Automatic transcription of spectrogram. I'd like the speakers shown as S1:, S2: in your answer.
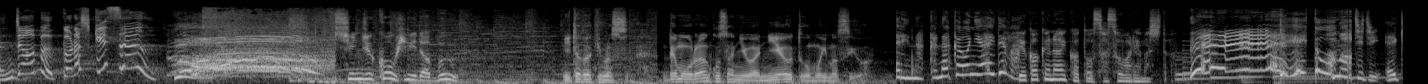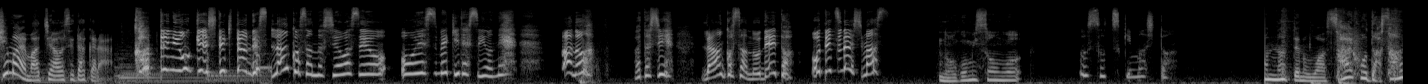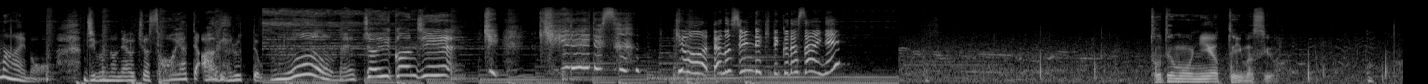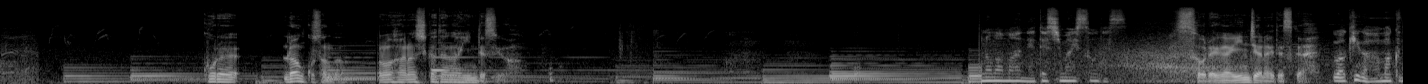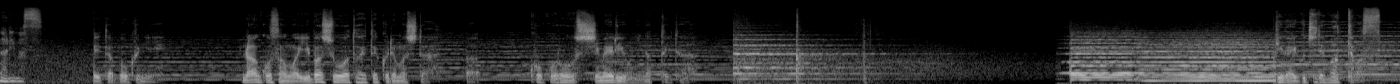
S1: 天井ぶっ殺しキ
S2: ッス真珠コーヒーだブ
S3: ー。いただきます。でも蘭子さんには似合うと思いますよ。
S1: なかなかお似合いでは？
S2: 出かけないかと誘われました。え
S1: えー、デートは？
S4: 一時駅前待ち合わせだから。
S1: 勝手に OK してきたんです。蘭子さんの幸せを応援すべきですよね。あの私蘭子さんのデートお手伝いします。
S2: なごみさんは？
S1: 嘘つきました
S4: 女ってのは財布出さないの。自分の値打ちをそうやってあげるって。も
S1: うめっちゃいい感じ。き綺麗です。今日は楽しんできてくださいね。
S3: とても似合っていますよ。これ蘭子さんが？この話し方がいいんですよ。
S2: このまま寝てしまいそうです。
S3: それがいいんじゃないですか。
S2: 脇が甘くなります
S3: いた僕に蘭子さんは居場所を与えてくれました。心を締めるようになっていた。被害口で待ってます。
